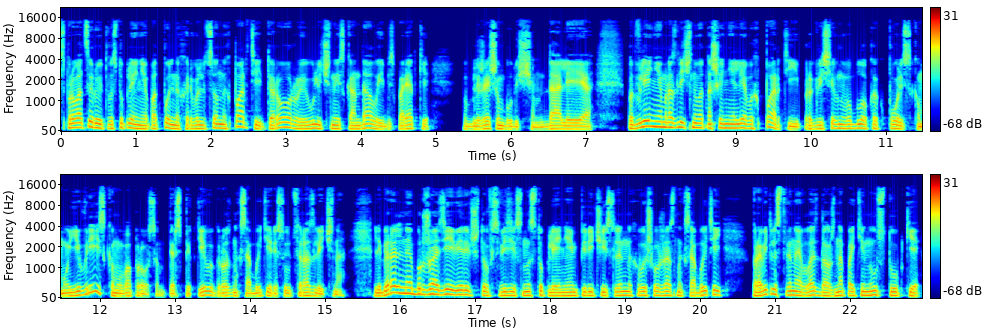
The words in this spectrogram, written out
спровоцирует выступления подпольных революционных партий, террор и уличные скандалы и беспорядки в ближайшем будущем. Далее, под влиянием различного отношения левых партий и прогрессивного блока к польскому и еврейскому вопросам перспективы грозных событий рисуются различно. Либеральная буржуазия верит, что в связи с наступлением перечисленных выше ужасных событий правительственная власть должна пойти на уступки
